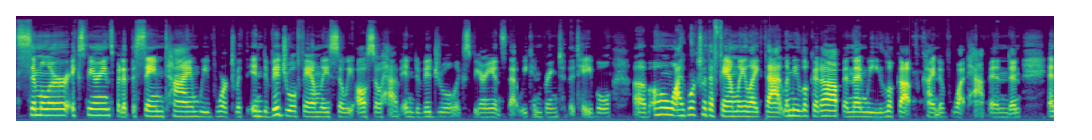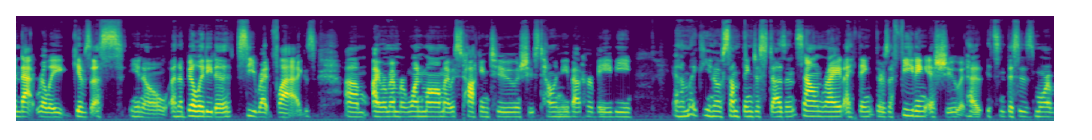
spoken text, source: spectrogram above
similar experience, but at the same time, we've worked with individual families. So we also have individual experience that we can bring to the table of, oh, I worked with a family like that. Let me look it up. And then we look up kind of what happened. And, and that really gives us, you know, an ability to see red flags. Um, I remember one mom I was talking to, and she was telling me about her baby and I'm like, you know, something just doesn't sound right. I think there's a feeding issue. It has it's this is more of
